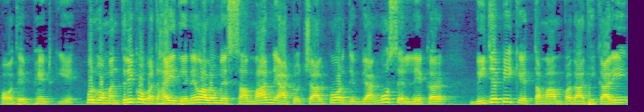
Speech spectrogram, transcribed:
पौधे भेंट किए। पूर्व मंत्री को बधाई देने वालों में सामान्य ऑटो चालकों और दिव्यांगों से लेकर बीजेपी के तमाम पदाधिकारी,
